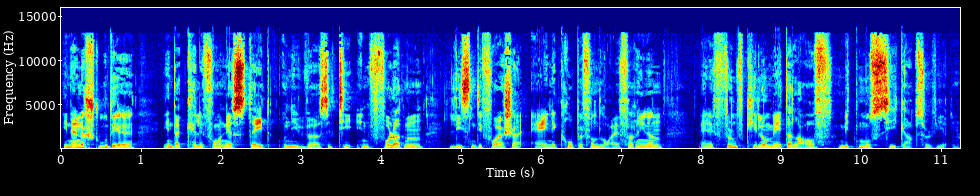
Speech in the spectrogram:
In einer Studie in der California State University in Fullerton ließen die Forscher eine Gruppe von Läuferinnen eine 5 Kilometer Lauf mit Musik absolvieren.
